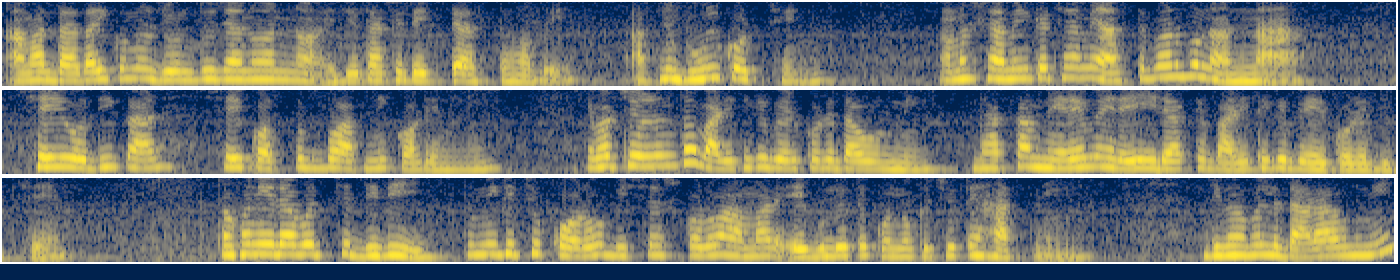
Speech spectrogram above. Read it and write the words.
আমার দাদাই কোনো জন্তু জানোয়ার নয় যে তাকে দেখতে আসতে হবে। আপনি ভুল করছেন। আমার স্বামীর কাছে আমি আসতে পারব না? না। সেই অধিকার, সেই কর্তব্য আপনি করেননি। এবার চলুন তো, বাড়ি থেকে বের করে দাও উর্মি। ধাক্কা মেরে মেরে ইরাকে বাড়ি থেকে বের করে দিচ্ছে। তখন ইরা বলছে, দিদি, তুমি কিছু করো, বিশ্বাস করো, আমার এগুলোতে কোনো কিছুতে হাত নেই। দিভা বলে দাঁড়া উর্মি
